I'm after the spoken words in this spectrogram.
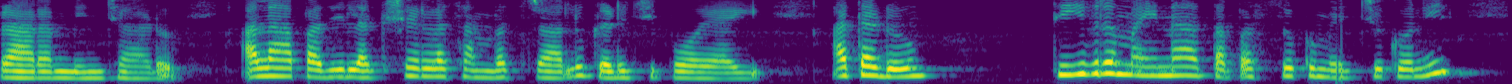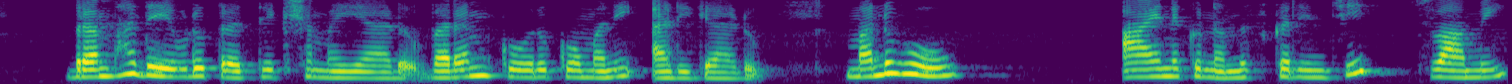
ప్రారంభించాడు. అలా పది లక్షల సంవత్సరాలు గడిచిపోయాయి. అతడు తీవ్రమైన తపస్సుకు మెచ్చుకొని బ్రహ్మదేవుడు ప్రత్యక్షమయ్యాడు. వరం కోరుకోమని అడిగాడు. మనువు ఆయనకు నమస్కరించి స్వామి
